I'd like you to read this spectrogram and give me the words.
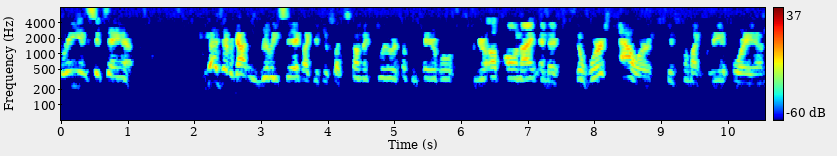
3 and 6 a.m. You guys ever gotten really sick, like you're just like stomach flu or something terrible, you're up all night, and the, the worst hour is from like 3 to 4 a.m.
